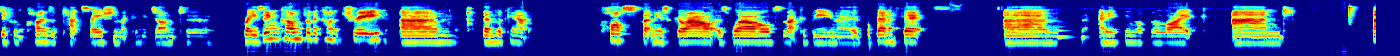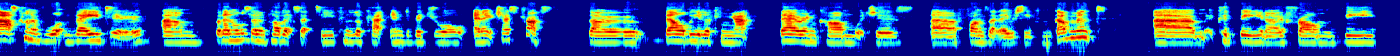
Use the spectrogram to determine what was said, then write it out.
different kinds of taxation that can be done to raise income for the country. Um, then looking at costs that need to go out as well. So that could be, you know, benefits, um, anything of the like, and that's kind of what they do. Um, but then also in public sector, you can look at individual NHS trusts. So they'll be looking at their income, which is uh, funds that they receive from government. Um, it could be, you know, from the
